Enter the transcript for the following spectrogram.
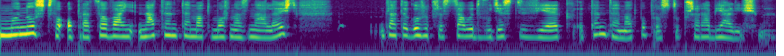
mnóstwo opracowań na ten temat można znaleźć, dlatego że przez cały XX wiek ten temat po prostu przerabialiśmy.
